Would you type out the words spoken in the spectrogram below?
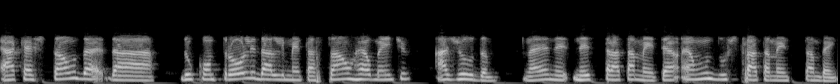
a questão da, da do controle da alimentação realmente ajuda, né? Nesse tratamento é, é um dos tratamentos também.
